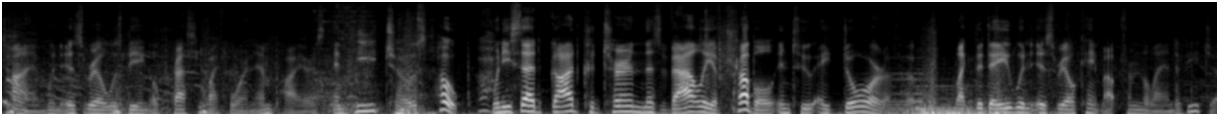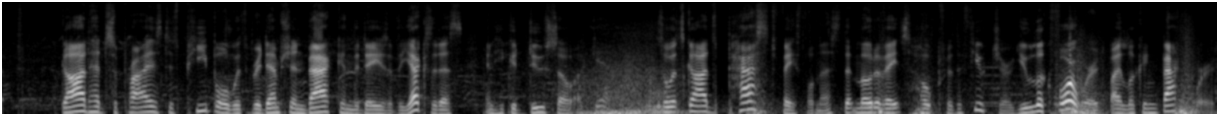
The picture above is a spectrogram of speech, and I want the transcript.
time when Israel was being oppressed by foreign empires, and he chose hope when he said God could turn this valley of trouble into a door of hope, like the day when Israel came up from the land of Egypt. God had surprised his people with redemption back in the days of the Exodus, and he could do so again. So it's God's past faithfulness that motivates hope for the future. You look forward by looking backward,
